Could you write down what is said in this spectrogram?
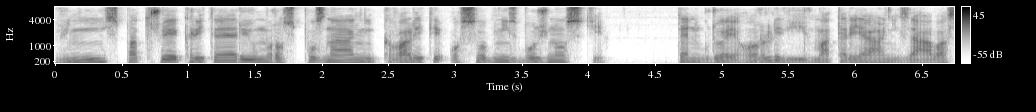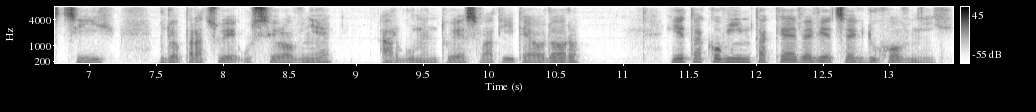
V ní spatřuje kritérium rozpoznání kvality osobní zbožnosti. Ten, kdo je horlivý v materiálních závazcích, kdo pracuje usilovně, argumentuje svatý Teodor, je takovým také ve věcech duchovních.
